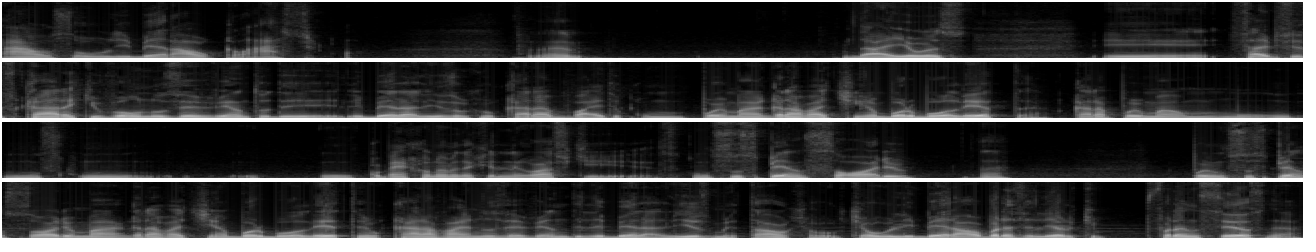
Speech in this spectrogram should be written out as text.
Ah, eu sou liberal clássico. Né? Daí eu. E sabe esses caras que vão nos eventos de liberalismo que o cara vai com, põe uma gravatinha borboleta, o cara põe uma, um, um, um, um, como é que é o nome daquele negócio que um suspensório, né? Põe um suspensório, uma gravatinha borboleta e o cara vai nos eventos de liberalismo e tal, que é o, que é o liberal brasileiro que francês, né?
